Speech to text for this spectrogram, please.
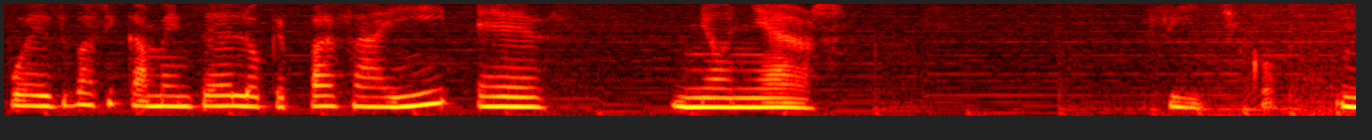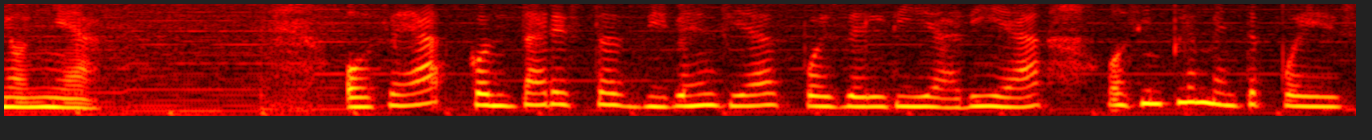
pues básicamente lo que pasa ahí es ñoñar sí, chicos, ñoñar. O sea, contar estas vivencias pues del día a día o simplemente pues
